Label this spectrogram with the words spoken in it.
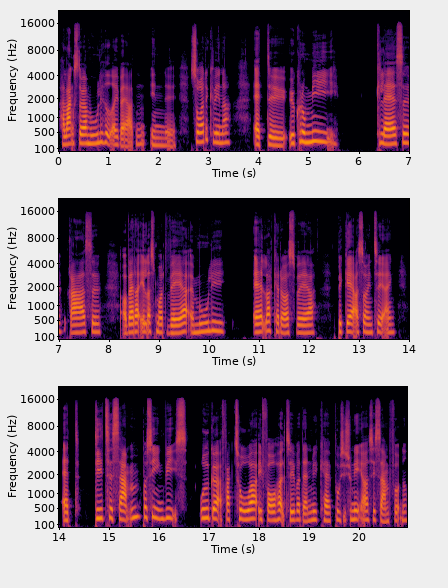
har langt større muligheder i verden end øh, sorte kvinder, at øh, økonomi, klasse, race og hvad der ellers måtte være af mulige alder, kan det også være begærsorientering, at de til sammen på sin vis udgør faktorer i forhold til, hvordan vi kan positionere os i samfundet.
